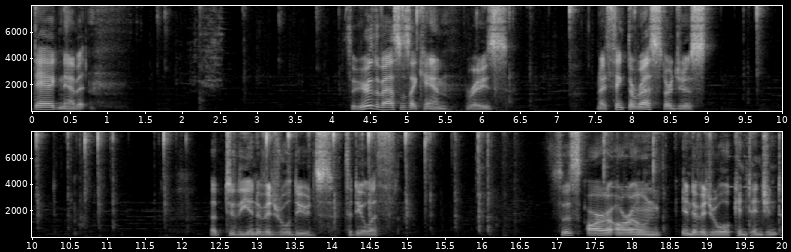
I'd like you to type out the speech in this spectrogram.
Dag nabbit. So here are the vassals I can raise. And I think the rest are just up to the individual dudes to deal with. So this are our own individual contingent.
